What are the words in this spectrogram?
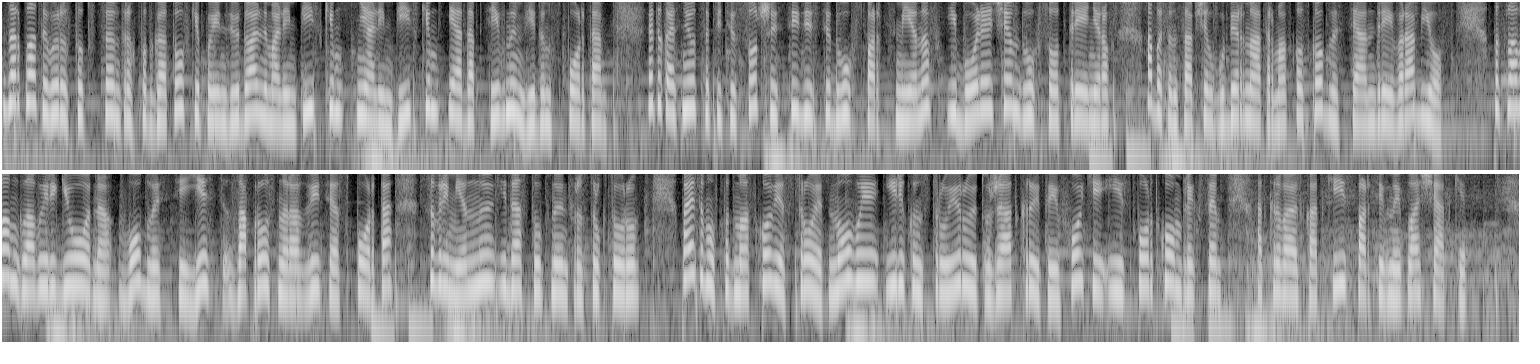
Зарплаты вырастут в центрах подготовки по индивидуальным олимпийским, неолимпийским и адаптивным видам спорта. Это коснется 562 спортсменов и более чем 200 тренеров. Об этом сообщил губернатор Московской области Андрей Воробьев. По словам главы региона, в области есть запрос на развитие спорта, современную и доступную инфраструктуру. Поэтому в Подмосковье строят строят новые и реконструируют уже открытые фоки и спорткомплексы, открывают катки и спортивные площадки.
